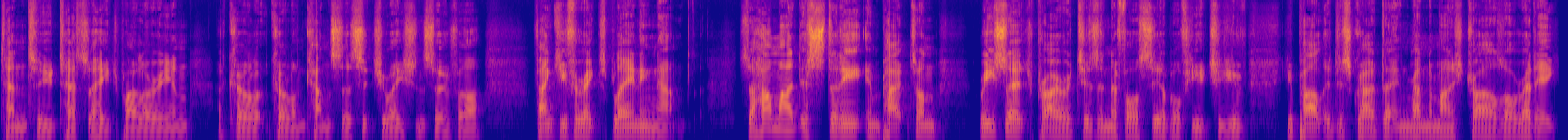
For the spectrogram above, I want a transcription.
tend to test for H. pylori in a colon cancer situation so far. Thank you for explaining that. So, how might this study impact on research priorities in the foreseeable future? You've you partly described that in randomized trials already.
